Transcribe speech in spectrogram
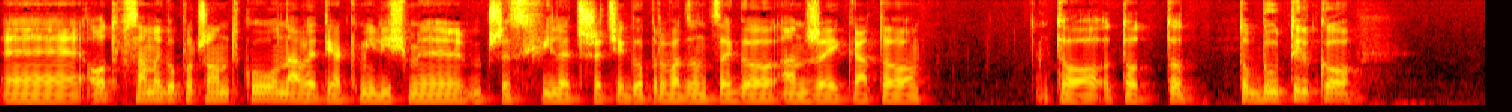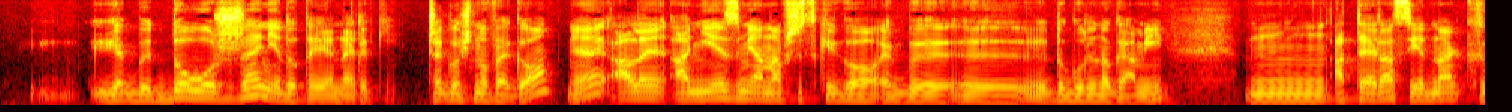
E, od samego początku, nawet jak mieliśmy przez chwilę trzeciego prowadzącego Andrzejka, to, to, to, to, to był tylko jakby dołożenie do tej energii czegoś nowego, nie? Ale, a nie zmiana wszystkiego jakby yy, do góry nogami. Mm, a teraz jednak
